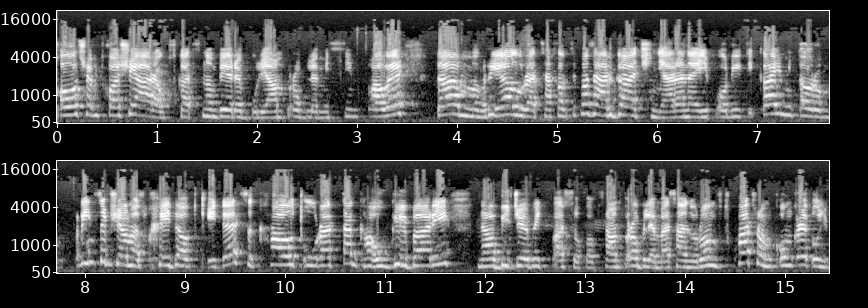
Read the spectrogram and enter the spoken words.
ყოველ შემთხვევაში არ აქვს გაცნობიერებული ამ პრობლემის სიმწავე და რეალურად სახელმწიფოს არ გააჩნია არანაირი პოლიტიკა, იმიტომ რომ პრინციპში ამას ვხედავთ კიდეც ქაოტურად და გაუგებარი ნაბიჯებით პასუხობს ამ პრობლემას, ანუ რომ ვთქვათ, რომ კონკრეტული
